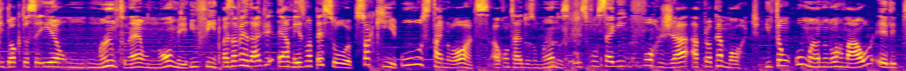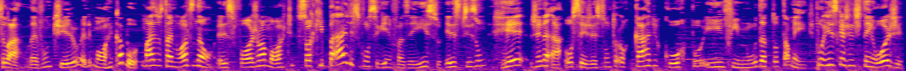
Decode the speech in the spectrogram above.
que Doctor seria um, um manto, né, um nome, enfim, mas na verdade é a mesma pessoa. Só que os Time Lords, ao contrário dos humanos, eles conseguem forjar a própria morte. Então, o humano normal, ele, sei lá, leva um tiro, ele morre acabou. Mas os Time Lords não, eles forjam a morte, só que para eles conseguirem fazer isso, eles precisam regenerar, ou seja, eles precisam trocar de corpo e, enfim, muda totalmente. Por isso que a gente tem hoje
